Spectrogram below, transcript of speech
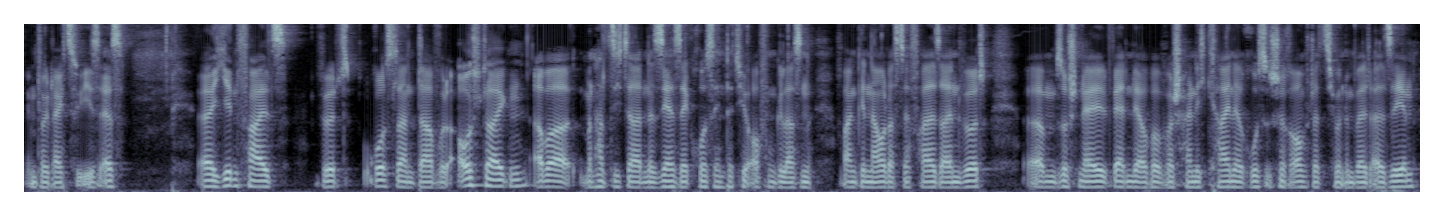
im Vergleich zu ISS. Äh, jedenfalls wird Russland da wohl aussteigen, aber man hat sich da eine sehr, sehr große Hintertür offen gelassen, wann genau das der Fall sein wird. Ähm, so schnell werden wir aber wahrscheinlich keine russische Raumstation im Weltall sehen.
